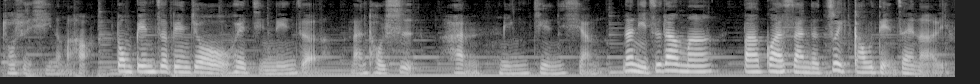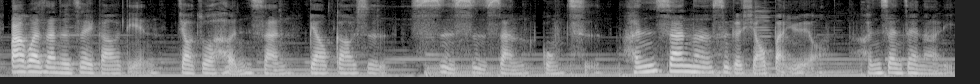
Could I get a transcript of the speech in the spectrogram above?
浊水溪了嘛，哈。东边这边就会紧邻着南投市和民间乡，那你知道吗？八卦山的最高点在哪里？八卦山的最高点叫做横山，标高是四四三公尺。横山呢是个小板月哦。横山在哪里？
